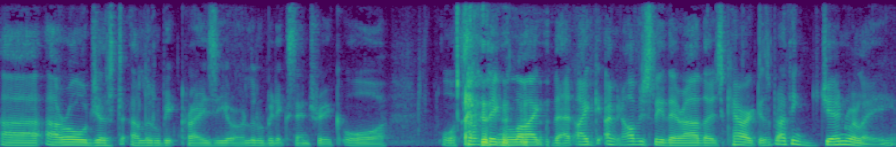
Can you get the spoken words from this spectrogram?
uh, are all just a little bit crazy or a little bit eccentric or or something like that. I, I mean, obviously there are those characters, but I think generally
